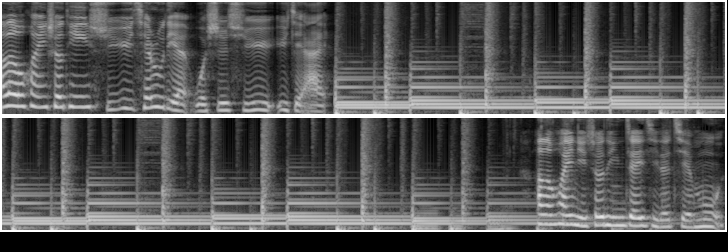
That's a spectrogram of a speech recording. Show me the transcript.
Hello，欢迎收听徐玉切入点，我是徐玉御姐爱。Hello，欢迎你收听这一集的节目。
